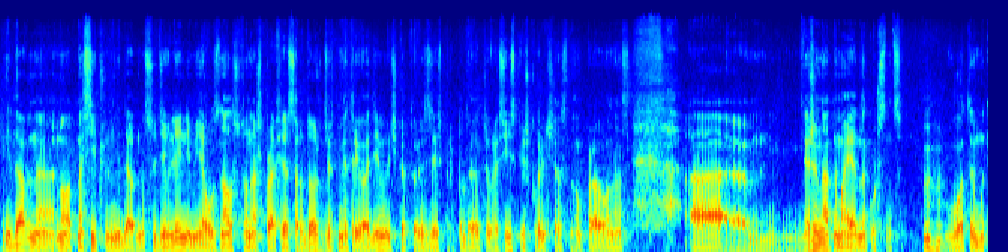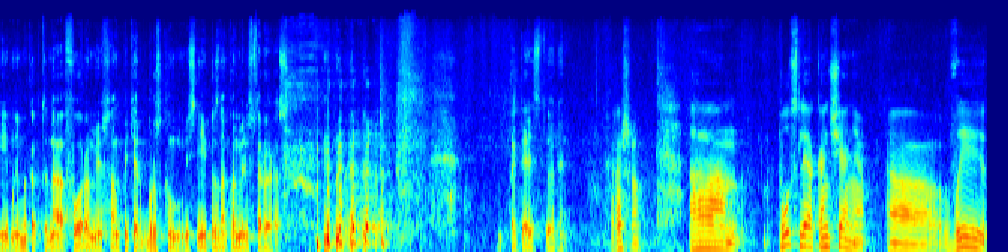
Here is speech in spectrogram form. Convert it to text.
недавно, ну, относительно недавно, с удивлением я узнал, что наш профессор Дождев Дмитрий Вадимович, который здесь преподает и в Российской школе частного права у нас, а, женат на моей однокурснице. Угу. Вот, и мы, и мы как-то на форуме в Санкт-Петербургском с ней познакомились второй раз. Такая история. Хорошо. А, после окончания а, вы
